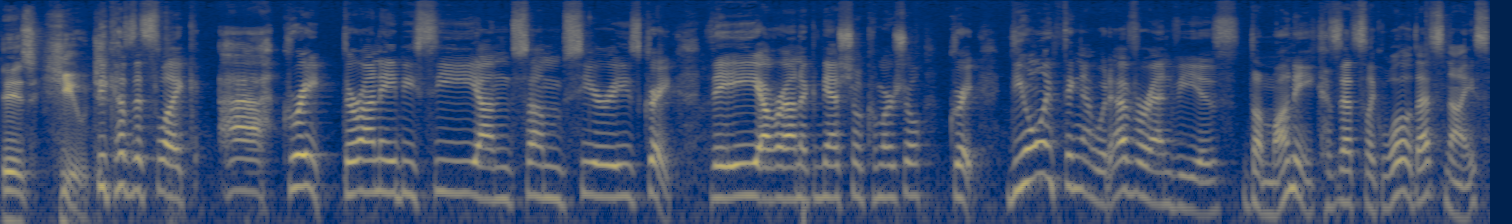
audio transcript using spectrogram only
is huge. Because it's like, ah, great, they're on ABC on some series, great. They are on a national commercial, great. The only thing I would ever envy is the money, because that's like, whoa, that's nice.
